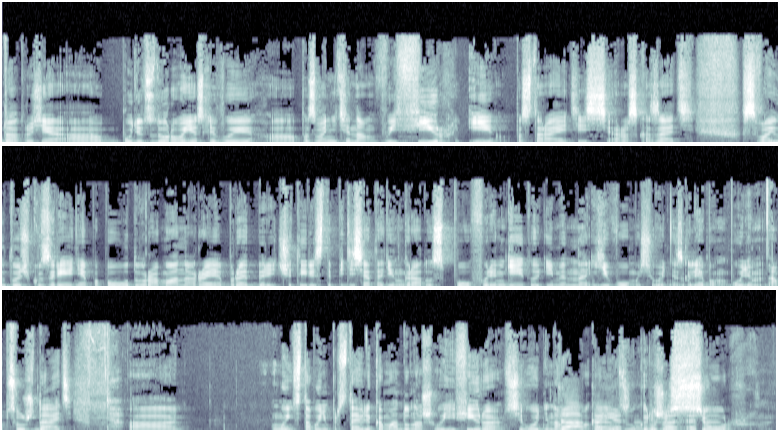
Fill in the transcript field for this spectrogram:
Да, друзья, а, будет здорово, если вы а, позвоните нам в эфир и постараетесь рассказать свою точку зрения по поводу романа Рэя Брэдбери «451 градус по Фаренгейту». Именно его мы сегодня с Глебом будем обсуждать. А, мы с тобой не представили команду нашего эфира. Сегодня нам да, помогает конечно. звукорежиссер а,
